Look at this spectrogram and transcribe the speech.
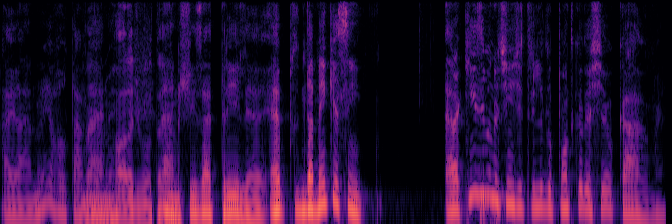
Aí, ah, não ia voltar mais, não, não né? rola de voltar. É, não fiz a trilha. É, ainda bem que assim, era 15 minutinhos de trilha do ponto que eu deixei o carro, mano.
